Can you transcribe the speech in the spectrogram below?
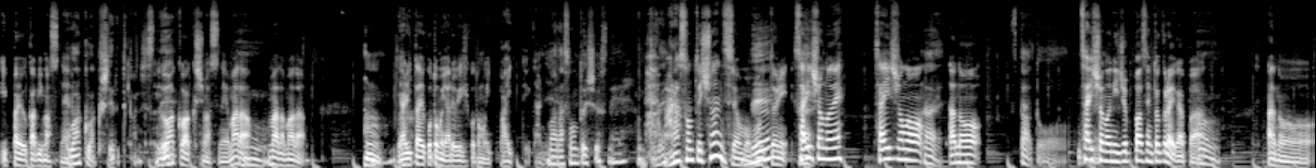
いっぱい浮かびますね。ワクワクしてるって感じですねワクワクしますね。まだ、うんまだまだ。うん、やりたいこともやるべきこともいっぱいっていう感じでマラソンと一緒ですね。ね。マラソンと一緒なんですよもうね。本当に。最初のね、最初の、はい。あのスタート。最初の20%くらいがやっぱ、うん。あの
